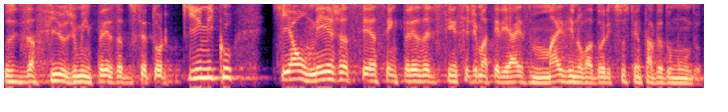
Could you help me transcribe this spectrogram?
os desafios de uma empresa do setor químico que almeja ser essa empresa de ciência de materiais mais inovadora e sustentável do mundo.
